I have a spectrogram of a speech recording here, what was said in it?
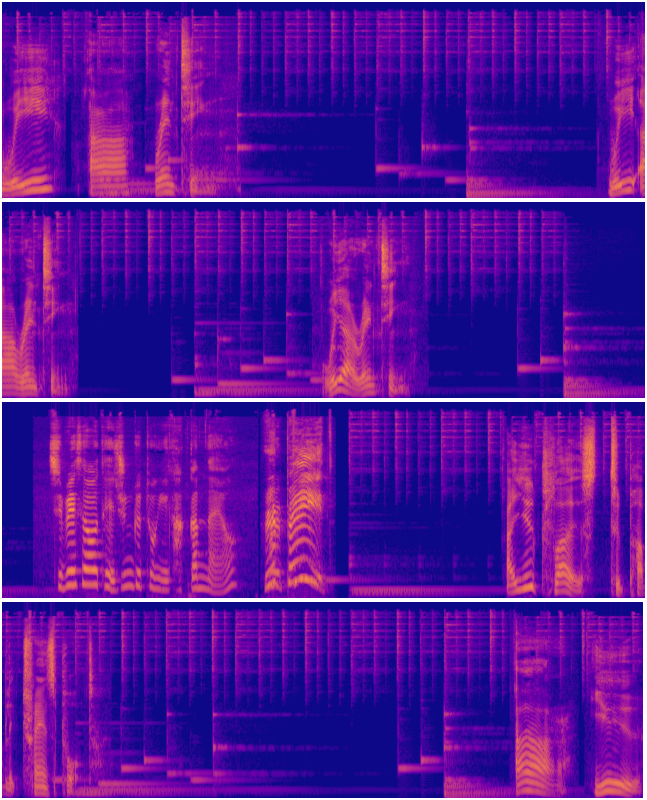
We are renting. We are renting. We are renting. 집에서 대중교통이 가깝나요? Repeat! Are you close to public transport? Are you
